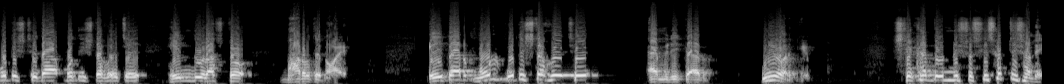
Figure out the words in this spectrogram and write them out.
প্রতিষ্ঠিতা, প্রতিষ্ঠা হয়েছে হিন্দু রাষ্ট্র ভারতে নয়। এইটার মূল প্রতিষ্ঠা হয়েছে আমেরিকার নিউ ইয়র্কে। সেখানে উনিশশো ছেষট্টি সালে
